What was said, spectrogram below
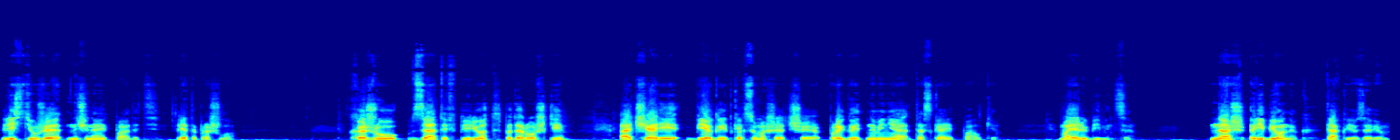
Листья уже начинают падать. Лето прошло. Хожу взад и вперед по дорожке, а Чари бегает, как сумасшедшая, прыгает на меня, таскает палки. Моя любимица. Наш ребенок, так ее зовем.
